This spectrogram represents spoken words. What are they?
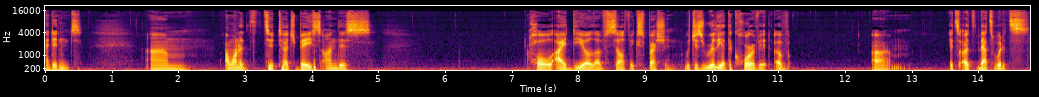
I didn't. Um, I wanted to touch base on this whole ideal of self-expression, which is really at the core of it. Of um, it's uh, that's what it's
